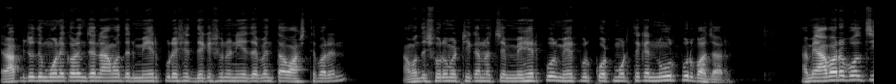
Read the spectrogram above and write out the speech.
আর আপনি যদি মনে করেন যে, না, আমাদের মেহেরপুর এসে দেখে শুনে নিয়ে যাবেন, তাও আসতে পারেন। আমাদের শোরুমের ঠিকানা হচ্ছে মেহেরপুর মেহেরপুর কোটমোড় থেকে নূরপুর বাজার। আমি আবারও বলছি,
